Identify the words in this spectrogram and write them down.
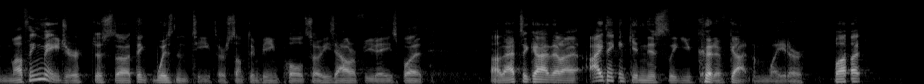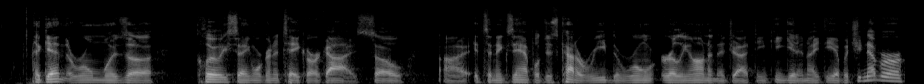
Nothing major, just uh, I think wisdom teeth or something being pulled, so he's out a few days. But uh, that's a guy that I, I think in this league you could have gotten him later. But again, the room was uh, clearly saying we're going to take our guys. So uh, it's an example. Just kind of read the room early on in the draft, and you can get an idea. But you never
